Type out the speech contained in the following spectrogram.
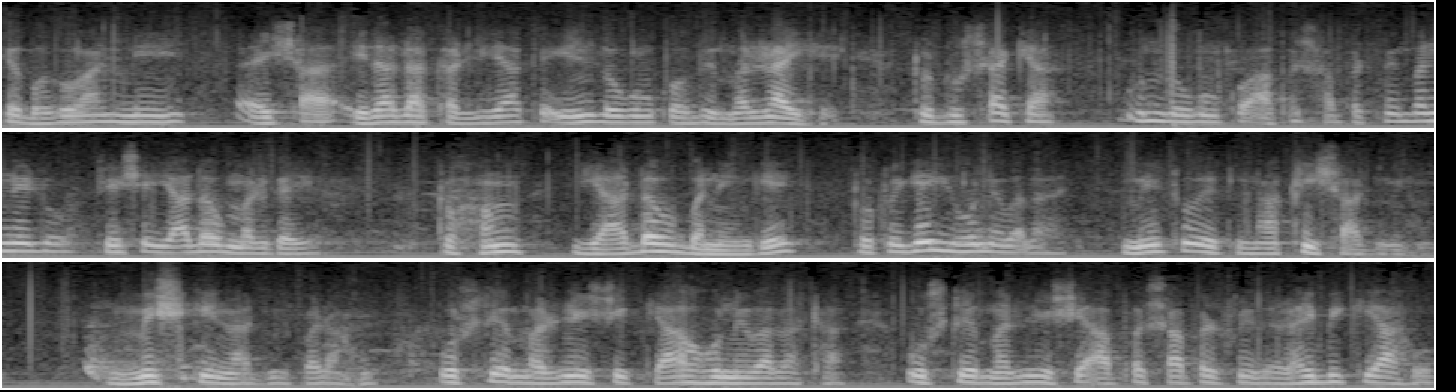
कि भगवान ने ऐसा इरादा कर लिया कि इन लोगों को भी मरना ही है। तो दूसरा क्या? उन लोगों को आपस आपस में बनने दो। जैसे यादव मर गए तो हम यादव बनेंगे तो तो यही होने वाला है। मैं तो एक नाकिस आदमी हूँ। मिशकिन आदमी पड़ा हूँ। उसके मरने से क्या होने वाला था? उसके मरने से आपस आपस में लड़ाई भी किया हो?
